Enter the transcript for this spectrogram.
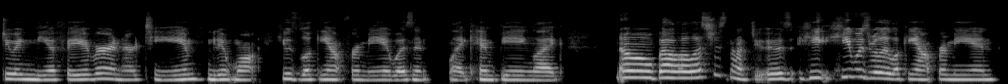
doing me a favor and our team. He didn't want, he was looking out for me. It wasn't like him being like, no, Bella, let's just not do it. was he he was really looking out for me and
